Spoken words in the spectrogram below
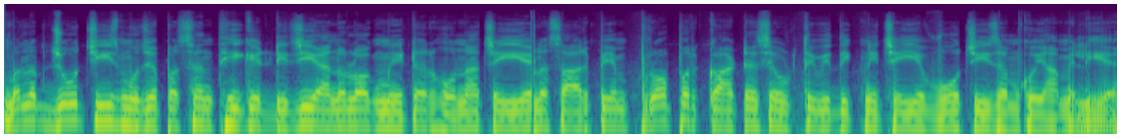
मतलब जो चीज़ मुझे पसंद थी कि डिजी एनोलॉग मीटर होना चाहिए प्लस आरपीएम प्रॉपर कांटे से उठती हुई दिखनी चाहिए, वो चीज़ हमको यहाँ मिली है।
